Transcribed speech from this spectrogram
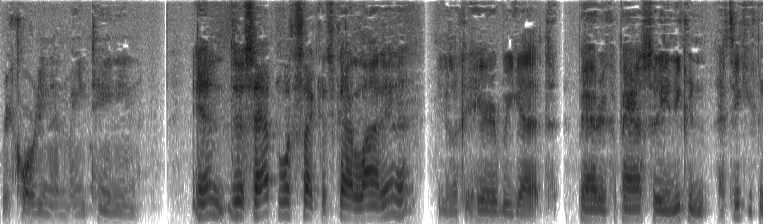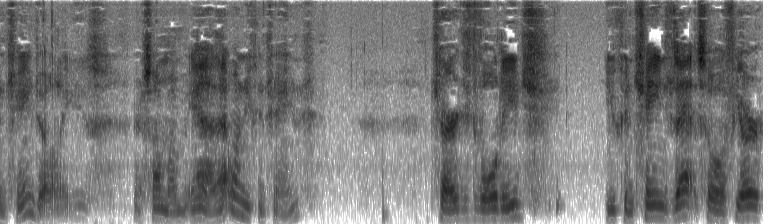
recording and maintaining. And this app looks like it's got a lot in it. You look at here, we got battery capacity, and you can, I think you can change all these, or some of them. Yeah, that one you can change. Charged voltage, you can change that. So if your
